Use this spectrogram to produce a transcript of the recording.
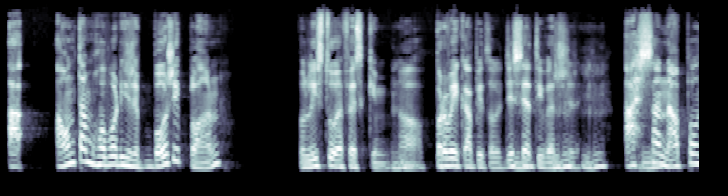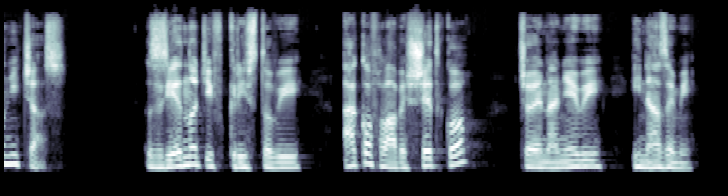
A, a on tam hovorí, že Boží plán v listu Efeským, mm-hmm. prvý kapitol, desiatý verš, mm-hmm. až sa naplní čas, zjednotí v Kristovi ako v hlave všetko, čo je na nebi i na zemi.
